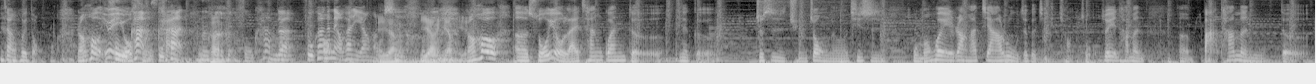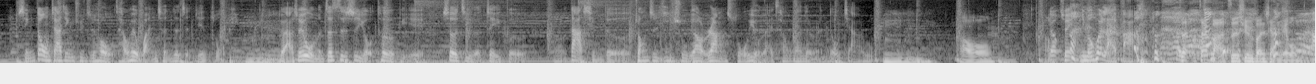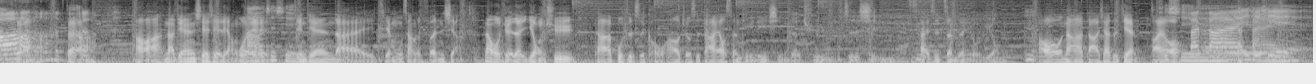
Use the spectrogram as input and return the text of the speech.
这样会懂。然后因为有俯瞰俯瞰俯瞰俯瞰 对俯瞰跟鸟瞰一样嘛？一样一样一样。然后呃所有来参观的那个。就是群众呢，其实我们会让他加入这个集体创作，所以他们呃把他们的行动加进去之后，才会完成这整件作品。嗯，对啊，所以我们这次是有特别设计了这个呃大型的装置艺术，要让所有来参观的人都加入。嗯，好哦，好，所以你们会来吧？再再把资讯分享给我们。好啊，对啊，对啊。好啊，那今天谢谢两位，谢谢今天来节目上的分享。那我觉得永续它不只是口号，就是大家要身体力行的去执行，才是真正有用。嗯，好，那大家下次见，拜哦，拜拜，谢谢。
